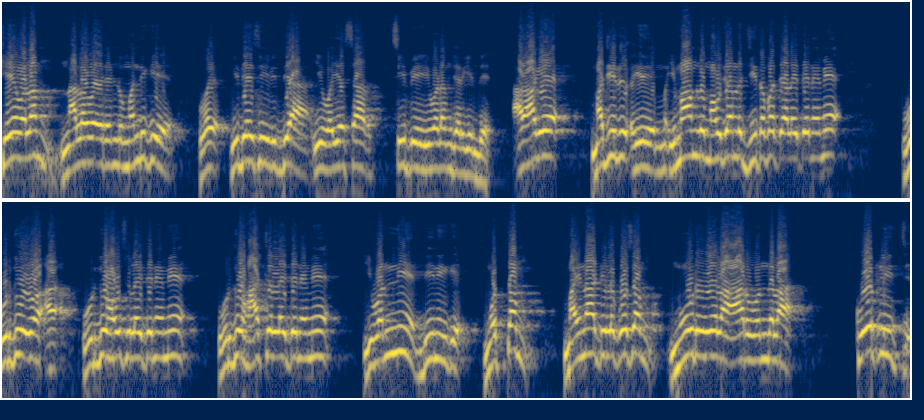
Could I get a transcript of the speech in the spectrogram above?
కేవలం నలభై రెండు మందికి వై- విదేశీ విద్య ఈ వైఎస్ఆర్ సిపి ఇవ్వడం జరిగింది. అలాగే మజీద్ ఇమాంలు మౌజాన్లు జీతపత్యాలు అయితేనేమి ఉర్దూ ఉర్దూ హౌసులు అయితేనేమి ఉర్దూ హాస్టళ్ళు అయితేనేమి ఇవన్నీ దీనికి మొత్తం మైనార్టీల కోసం మూడు వేల ఆరు వందల కోట్లు ఇచ్చి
